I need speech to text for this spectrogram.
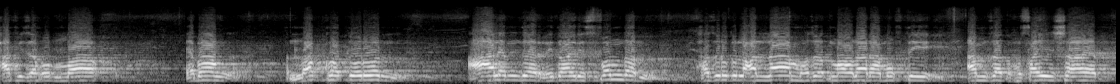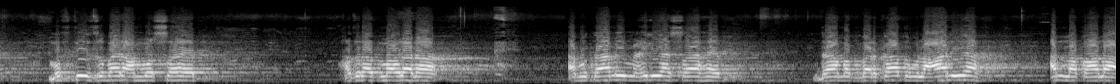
হাফিজাহুল্লাহ এবং লক্ষ তরুণ আলেমদের হৃদয়ের স্পন্দন হজরতুল আল্লাম হজরত মাওলানা মুফতি আমজাদ হুসাইন সাহেব, মুফতি জুবাইর আহমদ সাহেব হজরত মাওলানা আবু তামিম ইলিয়া সাহেব, দামত বরকাতুল আলিয়া আল্লাহ তালা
